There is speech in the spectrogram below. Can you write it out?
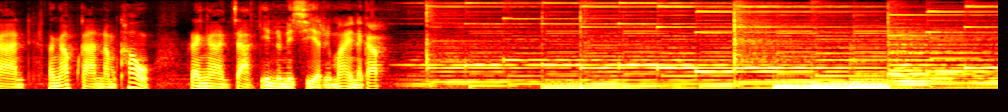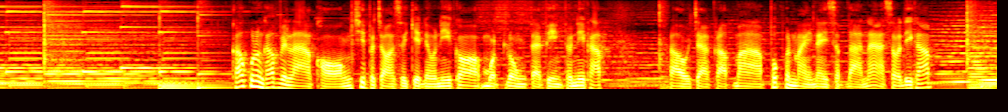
การระงับการนำเข้า รายงานจากอินโดนีเซียหรือไม่นะครับครับคุณครับเวลาของชีพจรสเศรษฐกิจในวันนี้ก็หมดลงแต่เพียงเท่านี้ครับ เราจะกลับมาพบกันใหม่ในสัปดาห์หน้า สวัสดีครับ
